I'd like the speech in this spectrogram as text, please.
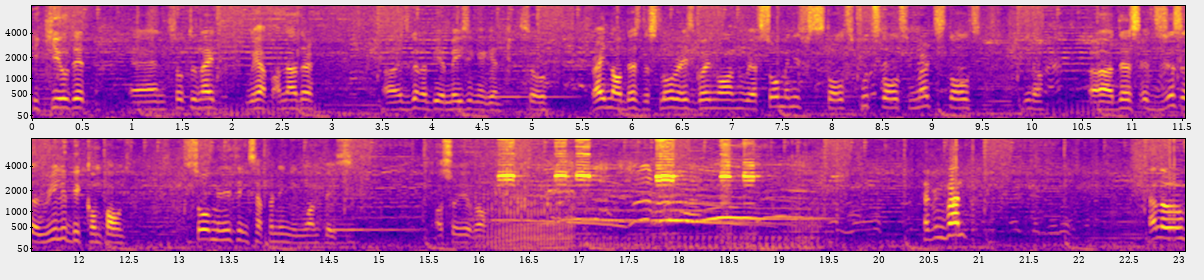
he killed it. And so tonight we have another, uh, it's gonna be amazing again. So Right now there's the slow race going on. We have so many stalls, food stalls, merch stalls, you know. Uh, there's, it's just a really big compound. So many things happening in one place. I'll show you around. Having fun? Hello.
